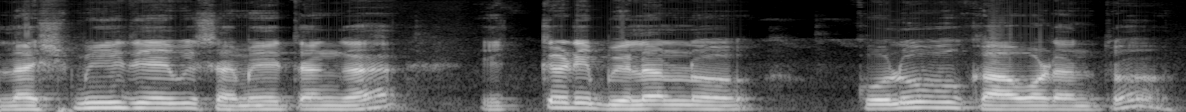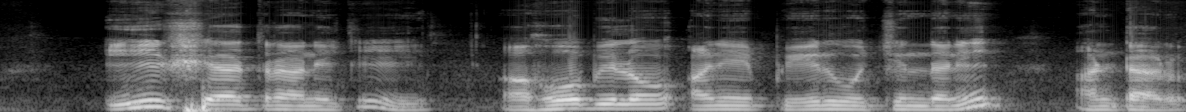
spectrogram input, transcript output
లక్ష్మీదేవి సమేతంగా ఇక్కడి బిలంలో కొలువు కావడంతో ఈ క్షేత్రానికి అహోబిలం అనే పేరు వచ్చిందని అంటారు.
